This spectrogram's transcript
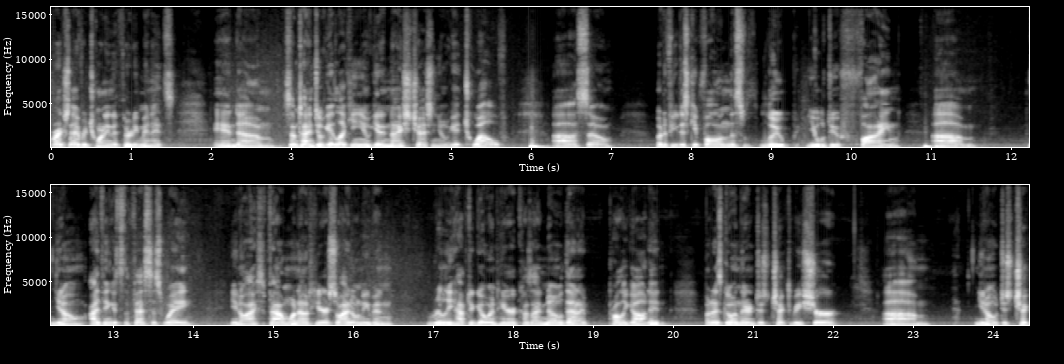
or actually every 20 to 30 minutes. And um, sometimes you'll get lucky and you'll get a nice chest and you'll get 12. Uh, so, but if you just keep following this loop, you'll do fine. Um, you know, I think it's the fastest way. You know, I found one out here, so I don't even really have to go in here because I know that I probably got it. But I just go in there and just check to be sure. Um, you know, just check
